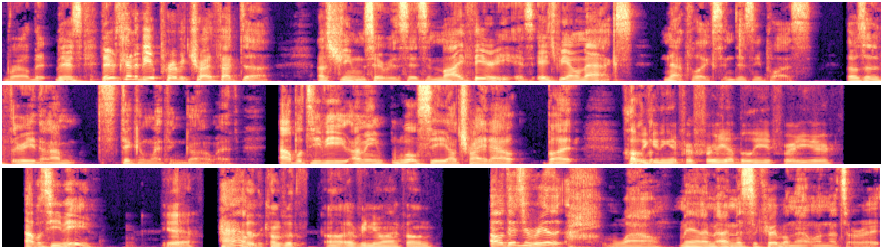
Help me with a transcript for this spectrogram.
bro, there, there's there's going to be a perfect trifecta of streaming services, and my theory is HBO Max, Netflix, and Disney Plus. Those are the three that I'm sticking with and going with. Apple TV, I mean, we'll see. I'll try it out, but I'll be getting it for free, I believe, for a year. Apple TV, Yeah, How? It comes with uh, every new iPhone. Oh, does it really? wow, man, I, I missed the crib on that one. That's all right.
